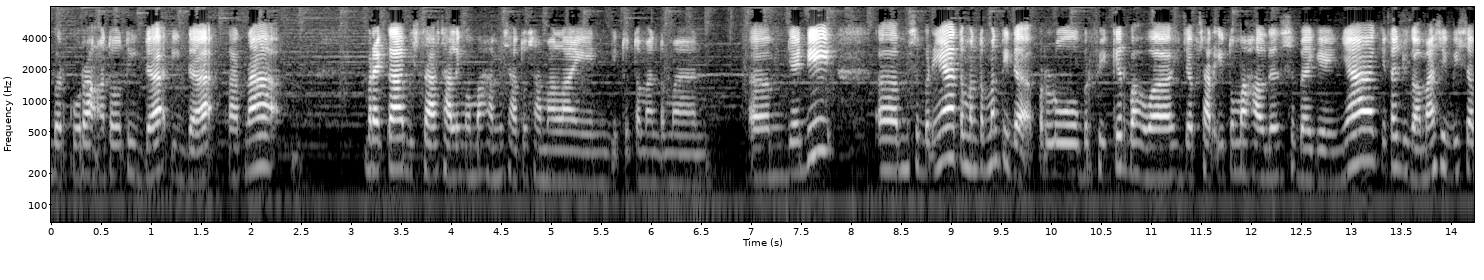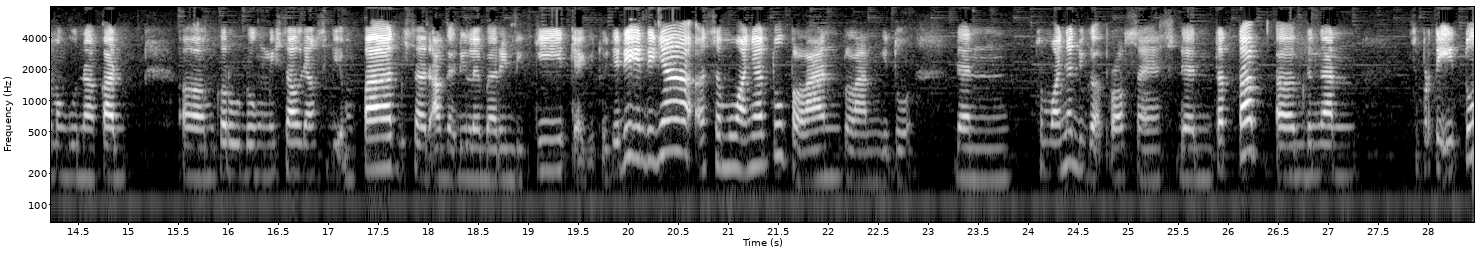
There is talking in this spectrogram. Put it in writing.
berkurang atau tidak? Tidak karena mereka bisa saling memahami satu sama lain gitu teman-teman um, jadi um, sebenarnya teman-teman tidak perlu berpikir bahwa hijab syar itu mahal dan sebagainya. Kita juga masih bisa menggunakan um, kerudung misal yang segi empat bisa agak dilebarin dikit kayak gitu. Jadi intinya semuanya tuh pelan pelan gitu. Dan semuanya juga proses. Dan tetap um, dengan seperti itu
